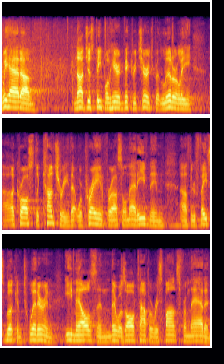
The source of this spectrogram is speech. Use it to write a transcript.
We had um, not just people here at Victory Church, but literally uh, across the country that were praying for us on that evening uh, through Facebook and Twitter and emails, and there was all type of response from that, and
